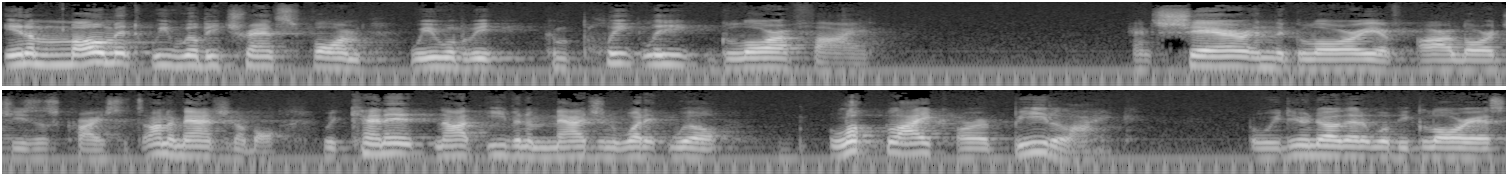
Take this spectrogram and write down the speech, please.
in a moment, we will be transformed. We will be completely glorified and share in the glory of our Lord Jesus Christ. It's unimaginable. We cannot even imagine what it will look like or be like. But we do know that it will be glorious.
